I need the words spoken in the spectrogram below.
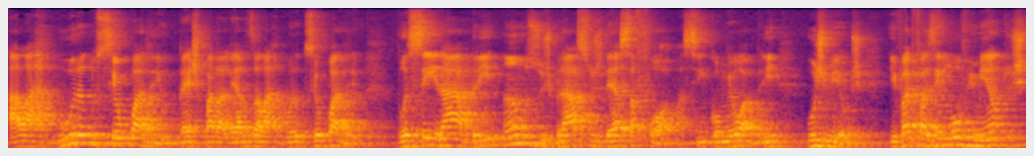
à largura do seu quadril, pés paralelos à largura do seu quadril. Você irá abrir ambos os braços dessa forma, assim como eu abri os meus, e vai fazer movimentos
